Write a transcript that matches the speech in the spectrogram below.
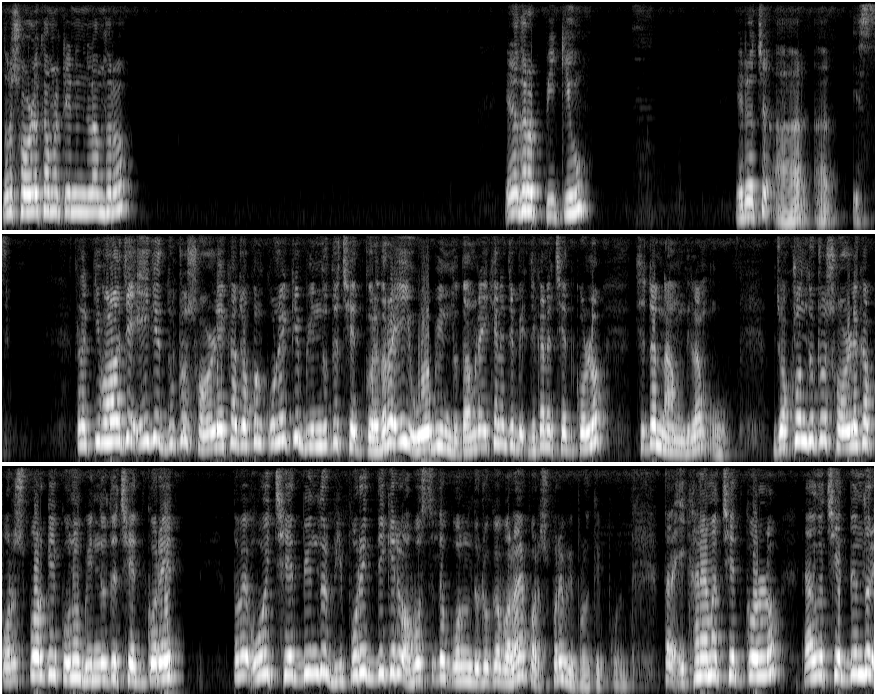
ধরো সরলরেখা আমরা টেনে নিলাম ধরো। এটা ধরো পি কিউ এটা হচ্ছে আর আর এস তাহলে কী বলা হচ্ছে, এই যে দুটো সরলরেখা যখন কোনো একটি বিন্দুতে ছেদ করে, ধরো এই ও বিন্দুতে, আমরা এখানে যে, যেখানে ছেদ করল, সেটার নাম দিলাম ও যখন দুটো সরলরেখা পরস্পরকে কোনো বিন্দুতে ছেদ করে তবে ওই ছেদ বিন্দুর বিপরীত দিকের অবস্থিত কোণ দুটোকে বলা হয় পরস্পরের বিপরীত কোণ। তাহলে এখানে আমার ছেদ করল। তাহলে ছেদ বিন্দুর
